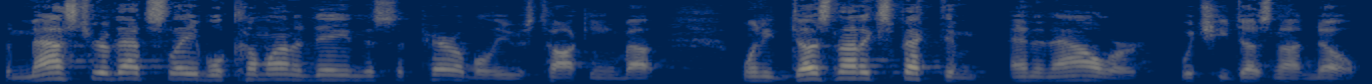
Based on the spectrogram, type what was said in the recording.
The master of that slave will come on a day, and this is a parable he was talking about, when he does not expect him, and an hour which he does not know.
